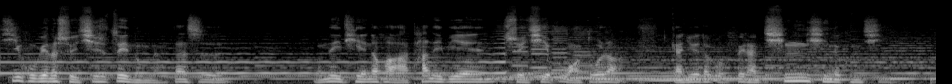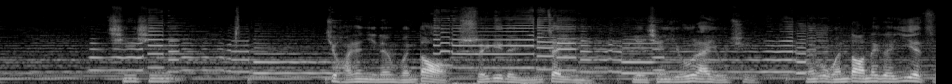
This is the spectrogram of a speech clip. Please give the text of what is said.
西湖边的水汽是最浓的。但是我那天的话，它那边水汽也不往多让。感觉到过非常清新的空气，清新，就好像你能闻到水里的鱼在你眼前游来游去，能够闻到那个叶子，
